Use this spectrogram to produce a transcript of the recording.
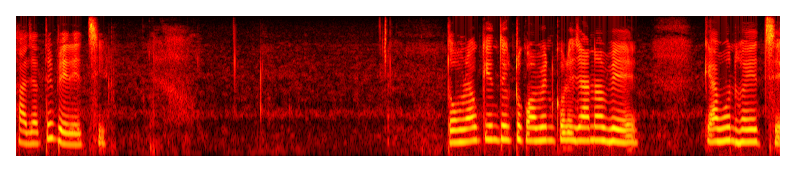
সাজাতে পেরেছি। তোমরাও কিন্তু একটু কমেন্ট করে জানাবে, কেমন হয়েছে?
